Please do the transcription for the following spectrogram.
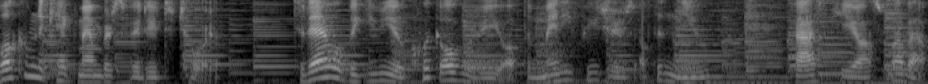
Welcome to Cake Members video tutorial. Today I will be giving you a quick overview of the many features of the new Class Kiosk web app.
